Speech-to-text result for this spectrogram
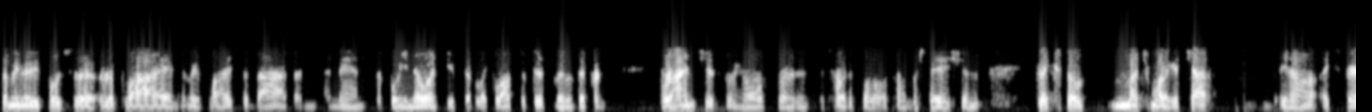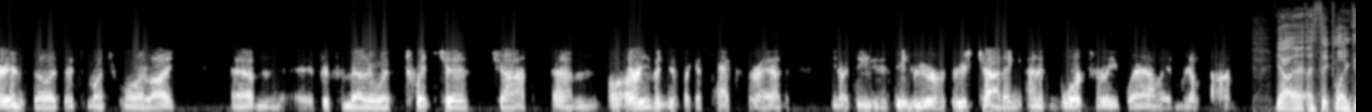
somebody maybe posts a, reply, and somebody replies to that, and, and then before you know it, you've got like lots of little different branches going off for it. And it's hard to follow a conversation. Flick's built much more like a chat, you know, experience. So it's it's much more like um, if you're familiar with Twitch's chat, um, or, or, even just like a text thread, you know, it's easy to see who who's chatting, and it works really well in real time. Yeah, I think like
